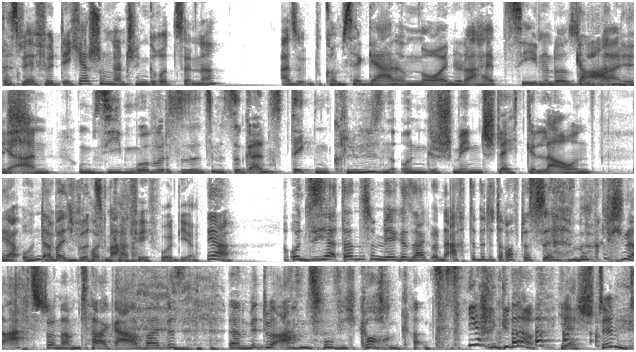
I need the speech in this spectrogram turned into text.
Das wäre für dich ja schon ganz schön Grütze, ne? Also du kommst ja gerne um neun oder halb zehn oder so Gar mal nicht. hier an. Um sieben Uhr würdest du sitzen mit so ganz dicken Klüsen, ungeschminkt, schlecht gelaunt. Ja, und? Aber ich würde es machen. Kaffee vor dir. Ja. Und sie hat dann zu mir gesagt, und achte bitte darauf, dass du wirklich nur acht Stunden am Tag arbeitest, damit du abends für mich kochen kannst. Ja, genau. Ja, stimmt.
